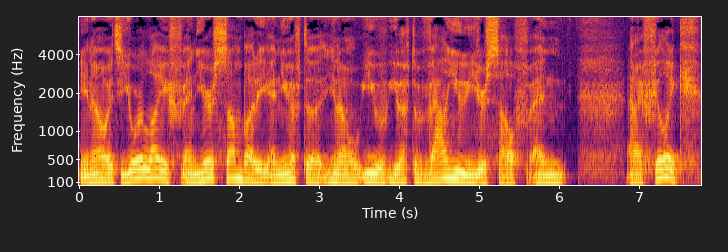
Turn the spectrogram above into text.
You know, it's your life and you're somebody, and you have to, you know, you you have to value yourself and and I feel like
